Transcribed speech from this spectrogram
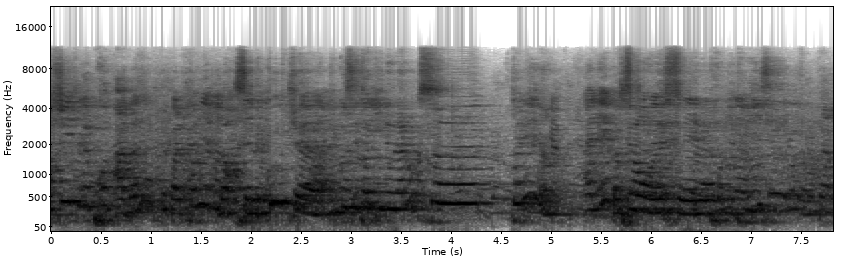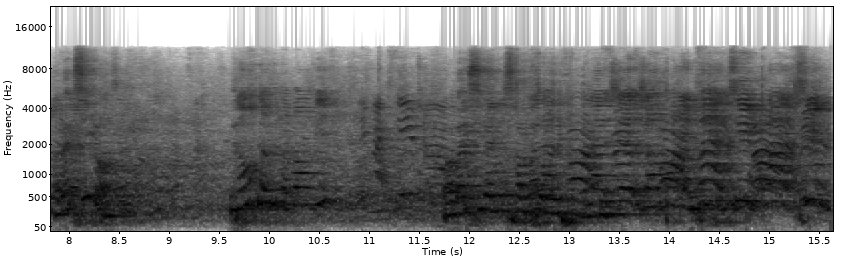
ensuite le pro. Ah bah non, c'est pas le premier. Non, c'est le coup de cœur. Du coup, c'est toi qui nous l'annonce, euh, Pauline Allez, Comme ça, on laisse euh, le premier. Ah, Maxime Non, t'as pas envie Ah, Maxime annoncera le Voilà. premier Ah, prix. j'ai j'ai entendu un Maxime, Maxime,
